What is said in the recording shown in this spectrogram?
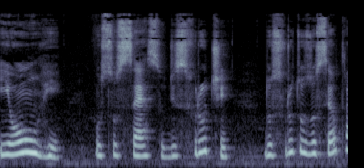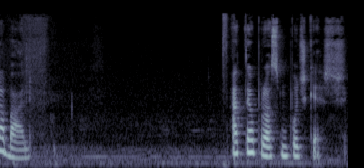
e honre o sucesso, desfrute dos frutos do seu trabalho. Até o próximo podcast.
